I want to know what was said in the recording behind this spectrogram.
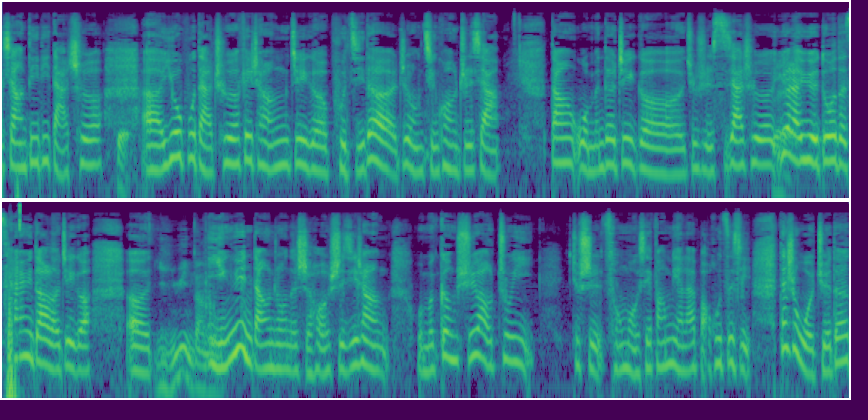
像滴滴打车对，呃，优步打车非常这个普及的这种情况之下，当我们的这个就是私家车越来越多的参与到了这个呃营运当中，营运当中的时候，实际上我们更需要注意，就是从某些方面来保护自己。但是我觉得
